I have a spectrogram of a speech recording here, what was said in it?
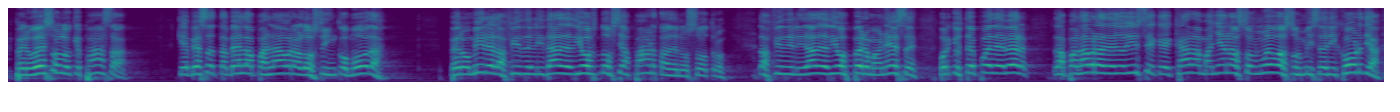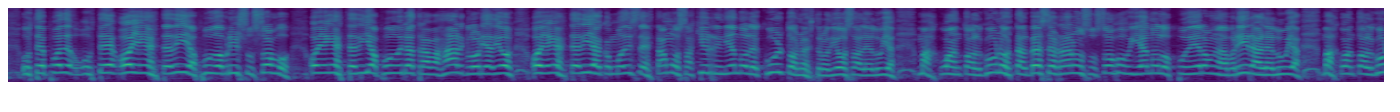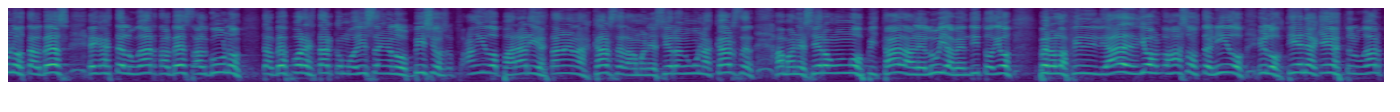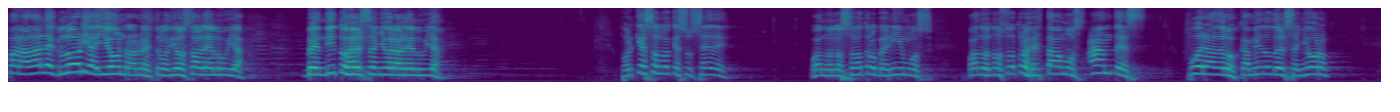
Pero eso es lo que pasa. Que a veces tal vez la palabra los incomoda. Pero mire, la fidelidad de Dios no se aparta de nosotros la fidelidad de Dios permanece. Porque usted puede ver, la palabra de Dios dice que cada mañana son nuevas sus misericordias. Usted puede, usted hoy en este día pudo abrir sus ojos. Hoy en este día pudo ir a trabajar, gloria a Dios. Hoy en este día, como dice, estamos aquí rindiéndole culto a nuestro Dios, aleluya. Más cuanto algunos tal vez cerraron sus ojos y ya no los pudieron abrir, aleluya. Más cuanto algunos tal vez en este lugar, tal vez algunos, tal vez por estar, como dicen en los vicios, han ido a parar y están en las cárceles, amanecieron en una cárcel, amanecieron en un hospital, aleluya, bendito Dios. Pero la fidelidad de Dios los ha sostenido y los tiene aquí en este lugar para darle gloria y honra a nuestro Dios. Aleluya. Bendito es el Señor. Aleluya. Porque eso es lo que sucede cuando nosotros venimos, cuando nosotros estamos antes fuera de los caminos del Señor.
